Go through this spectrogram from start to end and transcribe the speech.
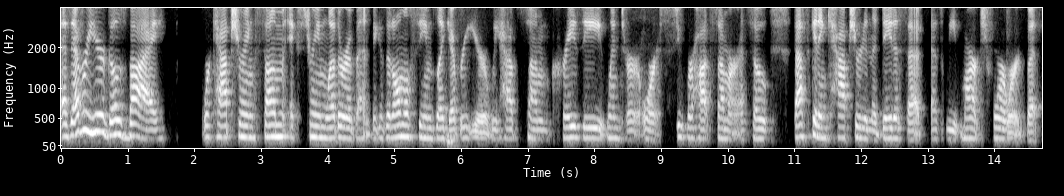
as every year goes by, we're capturing some extreme weather event because it almost seems like every year we have some crazy winter or super hot summer. And so that's getting captured in the data set as we march forward. But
